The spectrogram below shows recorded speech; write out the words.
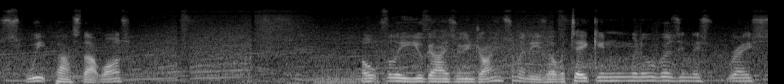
Sweet pass that was. Hopefully you guys are enjoying some of these overtaking maneuvers in this race.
